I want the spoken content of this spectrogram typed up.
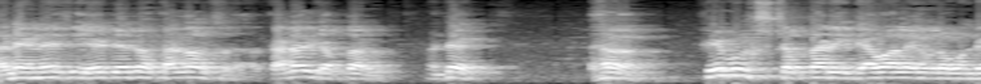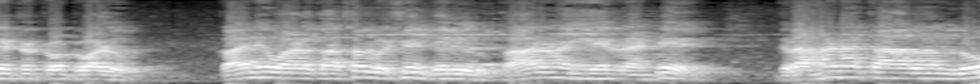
అని అనేసి ఏదేదో కథలు కథలు చెప్తారు. అంటే పీపుల్స్ చెప్తారు ఈ దేవాలయంలో ఉండేటటువంటి వాళ్ళు. కానీ వాళ్ళకి అసలు విషయం తెలియదు. కారణం ఏంటంటే గ్రహణ కాలంలో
